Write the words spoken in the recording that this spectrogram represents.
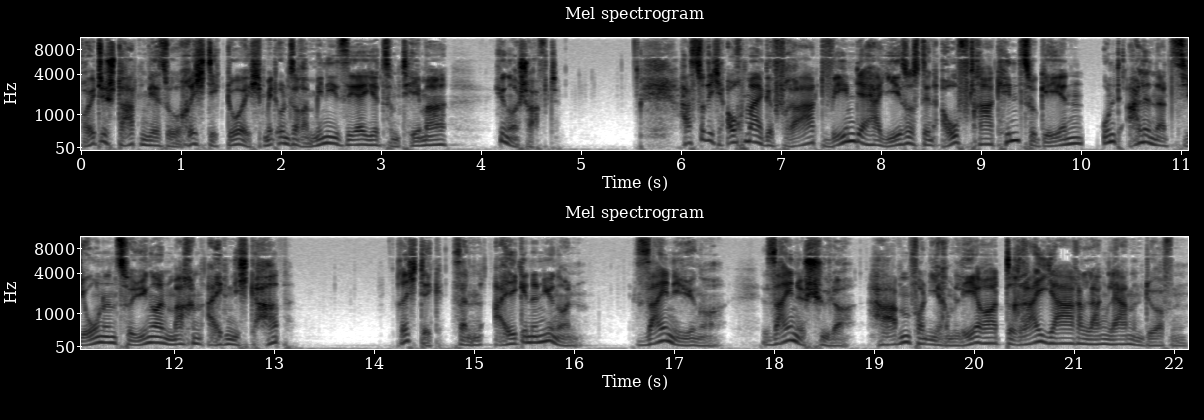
Heute starten wir so richtig durch mit unserer Miniserie zum Thema Jüngerschaft. Hast du dich auch mal gefragt, wem der Herr Jesus den Auftrag hinzugehen und alle Nationen zu Jüngern machen eigentlich gab? Richtig, seinen eigenen Jüngern. Seine Jünger, seine Schüler haben von ihrem Lehrer drei Jahre lang lernen dürfen.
